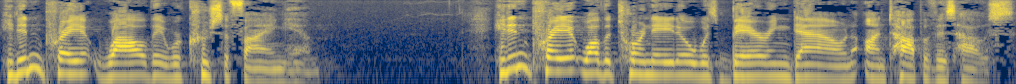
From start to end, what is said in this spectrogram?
He didn't pray it while they were crucifying him. He didn't pray it while the tornado was bearing down on top of his house.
